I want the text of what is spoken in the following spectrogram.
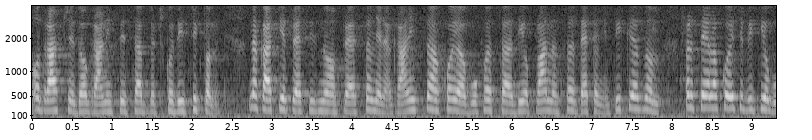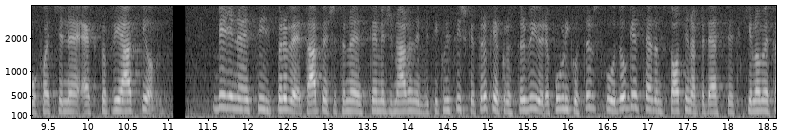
od Rače do granice sa Brčko distriktom. Na karti je precizno predstavljena granica koja obuhvata dio plana sa detaljnim prikazom parcela koje će biti obuhvaćene ekspropriacijom. Bijeljina je cilj prve etape 14. međunarodne biciklističke trke kroz Srbiju i Republiku Srpsku duge 750 km,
